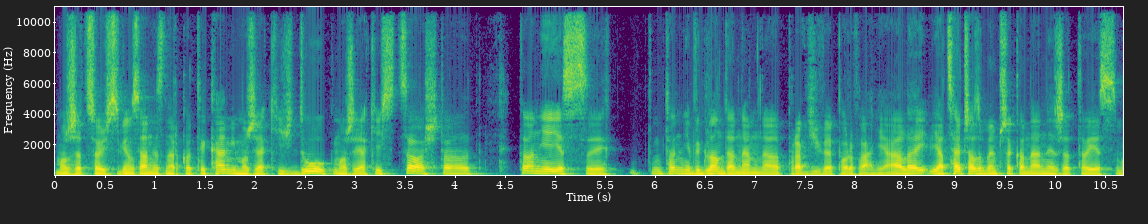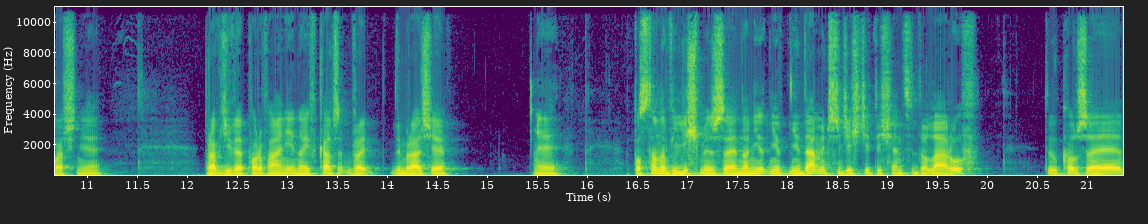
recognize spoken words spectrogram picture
może coś związane z narkotykami, może jakiś dług, może jakieś coś. To, to nie jest, e, to nie wygląda nam na prawdziwe porwanie, ale ja cały czas byłem przekonany, że to jest właśnie prawdziwe porwanie. No i w każdym razie postanowiliśmy, że no nie, nie, nie damy 30 tysięcy dolarów, tylko że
